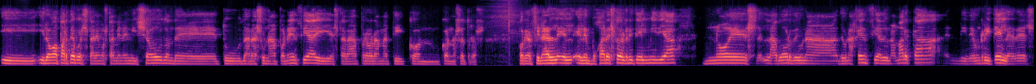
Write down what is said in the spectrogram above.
y, luego aparte pues estaremos también en eShow donde tú darás una ponencia y estará Programmatic con, con nosotros. Porque al final el, empujar esto del retail media no es labor de una, de una agencia, de una marca, ni de un retailer, es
